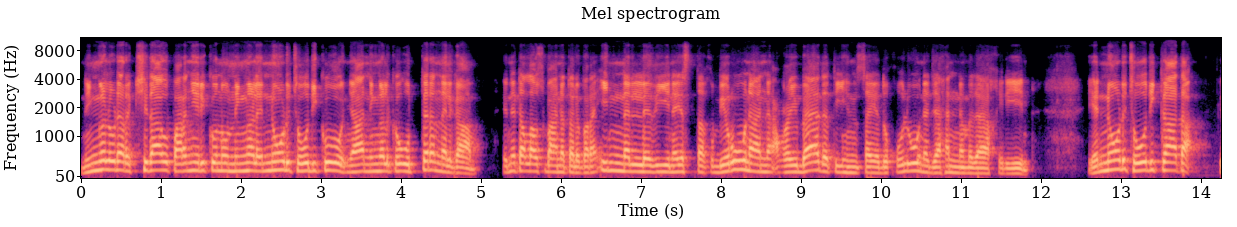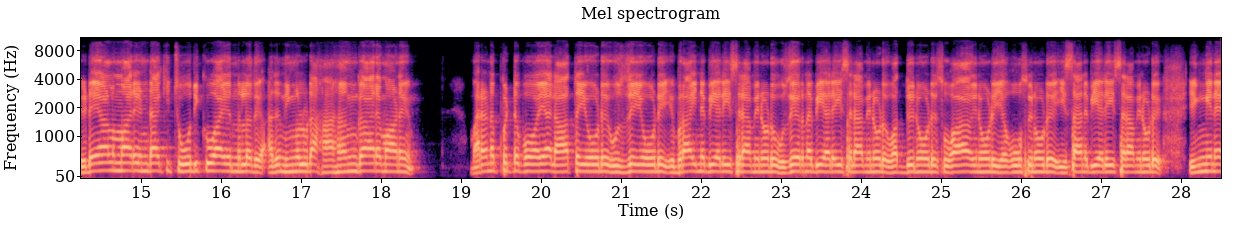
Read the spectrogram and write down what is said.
നിങ്ങളുടെ രക്ഷിതാവ് പറഞ്ഞിരിക്കുന്നു നിങ്ങൾ എന്നോട് ചോദിക്കൂ ഞാൻ നിങ്ങൾക്ക് ഉത്തരം നൽകാം. എന്നിട്ട് അള്ളാഹു സുബാന തല പറഞ്ഞു എന്നോട് ചോദിക്കാത്ത ഇടയാളന്മാരെ ഉണ്ടാക്കി ചോദിക്കുക എന്നുള്ളത് അത് നിങ്ങളുടെ അഹങ്കാരമാണ്. മരണപ്പെട്ടു പോയ ലാത്തയോട് ഉസയോട് ഇബ്രാഹിം നബി അലൈഹി ഇസ്ലാമിനോട് ഉസൈർ നബി അലൈഹി ഇസ്ലാമിനോട് വദ്ദിനോട് സുഹാവിനോട് യഹൂസിനോട് ഈസാ നബി അലൈഹി ഇസ്ലാമിനോട് ഇങ്ങനെ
